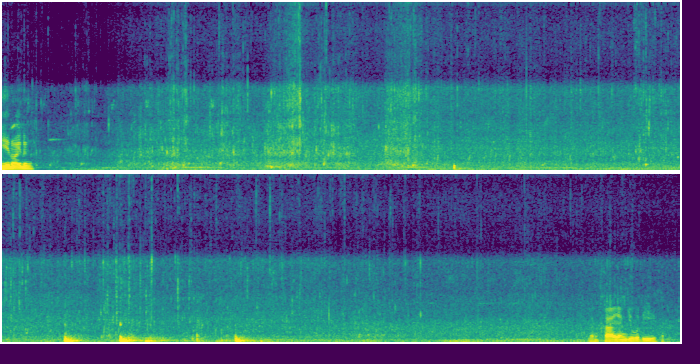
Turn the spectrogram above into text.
มีหน่อยหนึ่ง หลังคายังอยู่ดีครับ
